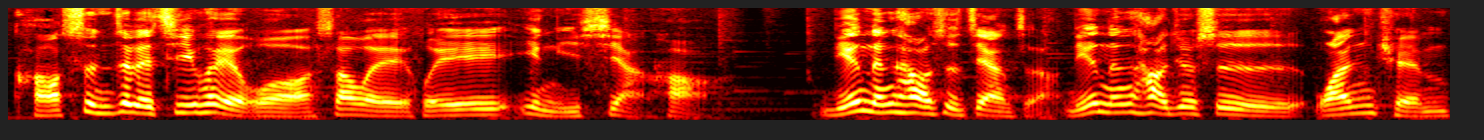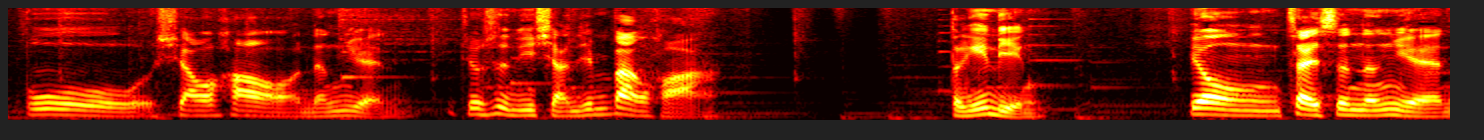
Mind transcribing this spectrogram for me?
好，顺这个机会我稍微回应一下哈。零能耗是这样子啊，零能耗就是完全不消耗能源，就是你想尽办法等于零，用再生能源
